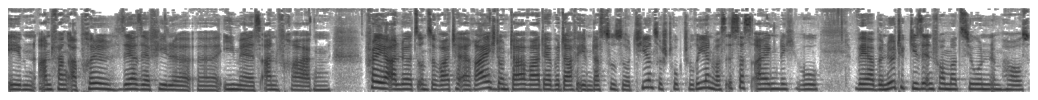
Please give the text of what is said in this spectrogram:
eben Anfang April sehr, sehr viele äh, E-Mails, Anfragen, Prayer Alerts und so weiter erreicht. Und da war der Bedarf eben, das zu sortieren, zu strukturieren. Was ist das eigentlich? Wo, wer benötigt diese Informationen im Haus?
